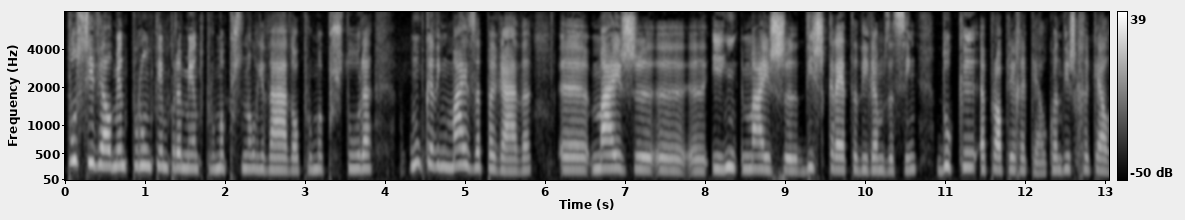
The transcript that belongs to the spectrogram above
possivelmente por um temperamento, por uma personalidade ou por uma postura um bocadinho mais apagada, eh, mais, eh, mais discreta, digamos assim, do que a própria Raquel. Quando diz que Raquel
